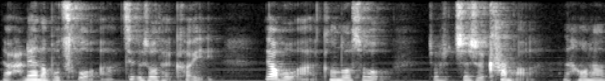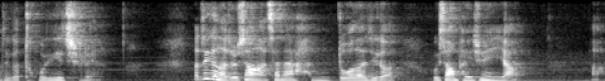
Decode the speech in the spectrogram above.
对吧？练得不错啊，这个时候才可以。要不啊，更多时候就是只是看到了，然后让这个徒弟去练。那这个呢，就像现在很多的这个互相培训一样啊，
